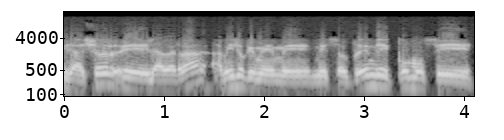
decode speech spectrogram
Mira, yo eh, la verdad, a mí lo que me, me, me sorprende es cómo se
